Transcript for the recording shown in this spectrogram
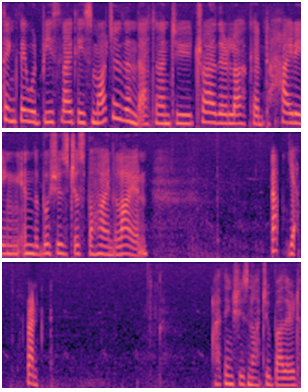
think they would be slightly smarter than that than to try their luck at hiding in the bushes just behind a lion. Ah, yeah, run. I think she's not too bothered.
